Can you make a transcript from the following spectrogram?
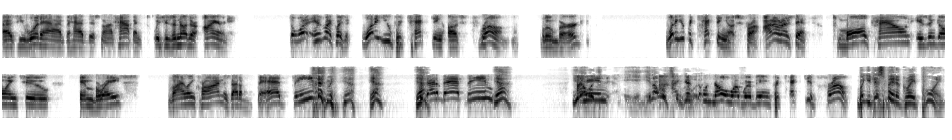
as he would have had this not happened, which is another irony. So what, here's my question. What are you protecting us from, Bloomberg? What are you protecting us from? I don't understand. Small town isn't going to embrace violent crime. Is that a bad theme? I mean, yeah, yeah, yeah, Is that a bad theme? yeah. You I know, mean, what, you know I, I just don't know what we're being protected from. But you just made a great point.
